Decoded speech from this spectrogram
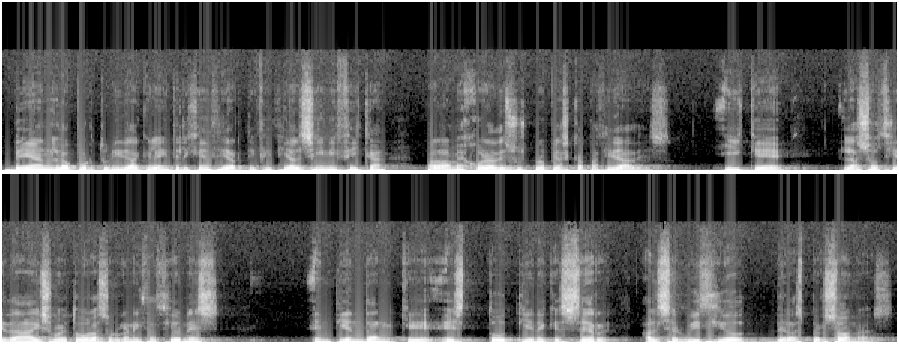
vean la oportunidad que la inteligencia artificial significa para la mejora de sus propias capacidades y que la sociedad y sobre todo las organizaciones entiendan que esto tiene que ser al servicio de las personas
